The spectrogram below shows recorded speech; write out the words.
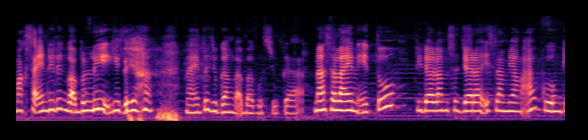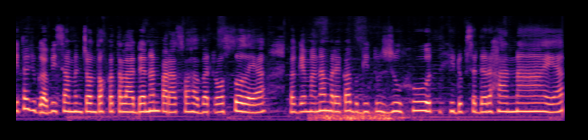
maksain diri nggak beli gitu ya nah itu juga nggak bagus juga nah selain itu di dalam sejarah Islam yang agung kita juga bisa mencontoh keteladanan para sahabat Rasul ya. Bagaimana mereka begitu zuhud, hidup sederhana ya.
